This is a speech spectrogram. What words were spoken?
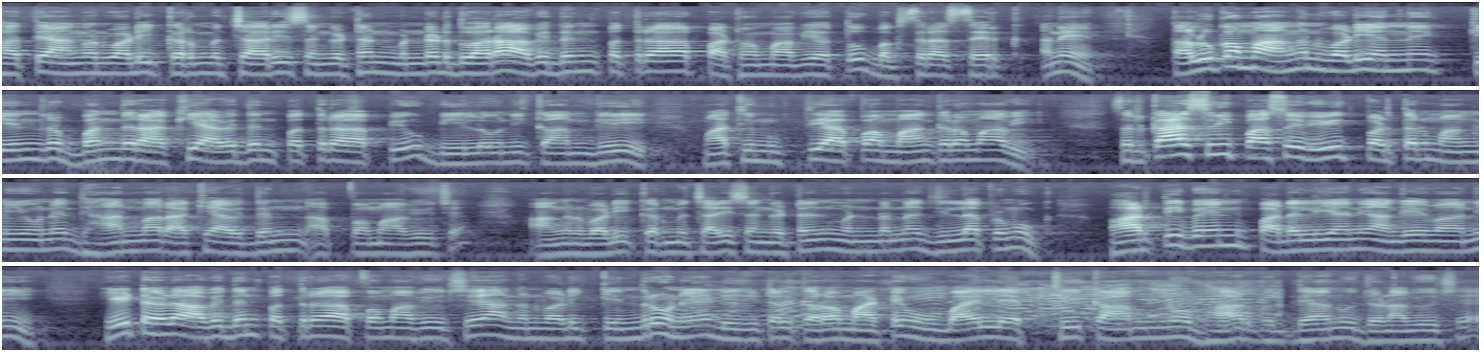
ખાતે આંગણવાડી કર્મચારી સંગઠન મંડળ દ્વારા આવેદનપત્ર પાઠવવામાં આવ્યું હતું. બક્સરા શહેર અને તાલુકામાં આંગણવાડી અને કેન્દ્ર બંધ રાખી આવેદનપત્ર આપ્યું. બિલોની કામગીરીમાંથી મુક્તિ આપવા માંગ કરવામાં આવી. સરકારશ્રી પાસે વિવિધ પડતર માંગણીઓને ધ્યાનમાં રાખી આવેદન આપવામાં આવ્યું છે. આંગણવાડી કર્મચારી સંગઠન મંડળના જિલ્લા પ્રમુખ ભારતીબેન પાડલિયાની આગેવાની હેઠળ આવેદનપત્ર આપવામાં આવ્યું છે. આંગણવાડી કેન્દ્રોને ડિજિટલ કરવા માટે મોબાઈલ એપથી કામનો ભાર વધ્યાનું જણાવ્યું છે.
